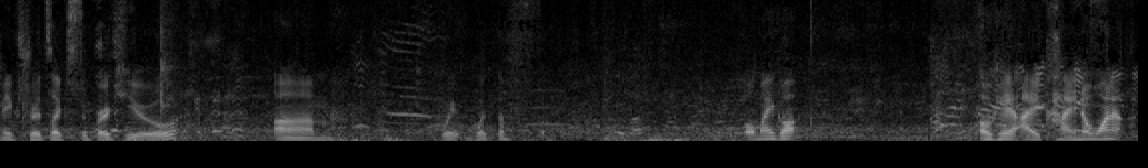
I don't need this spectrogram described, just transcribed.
make sure it's like super cute. Um, wait, what the Oh my god. Okay, I kind of want to...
